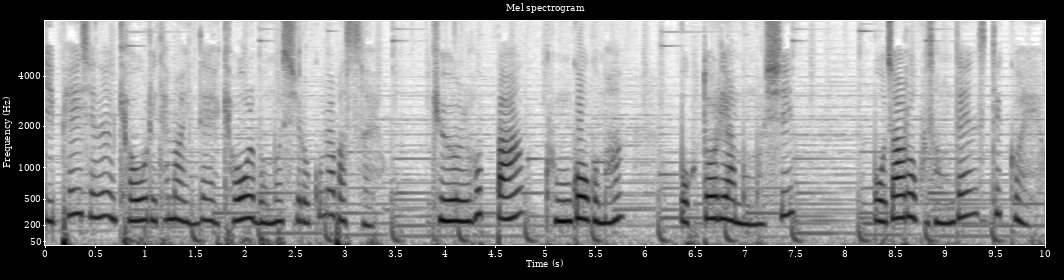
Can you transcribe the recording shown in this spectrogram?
이 페이지는 겨울이 테마인데 겨울 모모씨로 꾸며봤어요. 귤, 호빵, 군고구마, 목도리한 모모씨, 모자로 구성된 스티커예요.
